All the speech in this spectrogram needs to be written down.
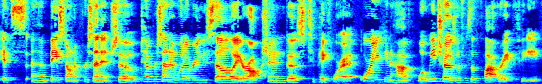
it's um, based on a percentage. So, 10% of whatever you sell at your auction goes to pay for it. Or you can have what we chose, which was a flat rate fee.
